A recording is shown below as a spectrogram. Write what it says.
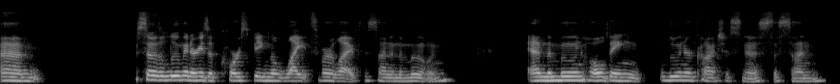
Um, so the luminaries, of course, being the lights of our life, the sun and the moon, and the moon holding lunar consciousness, the sun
